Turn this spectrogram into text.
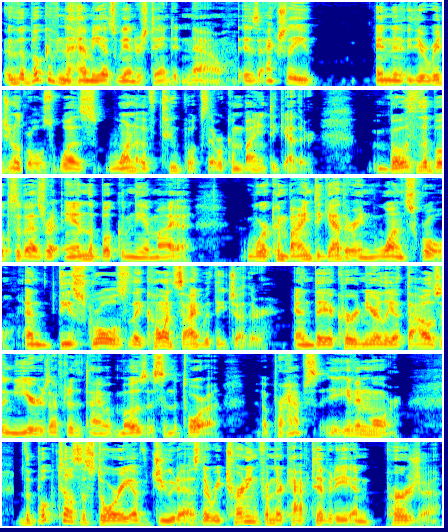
The book of Nehemiah, as we understand it now, is actually, in the, original scrolls, was one of two books that were combined together. Both the books of Ezra and the book of Nehemiah were combined together in one scroll. And these scrolls, they coincide with each other and they occur nearly a thousand years after the time of Moses in the Torah, uh, perhaps even more. The book tells the story of Judah as they're returning from their captivity in Persia.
